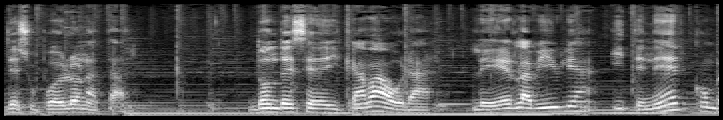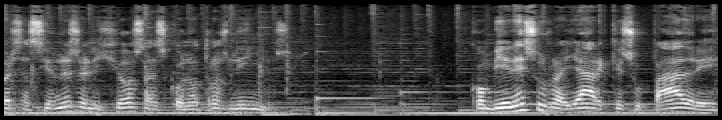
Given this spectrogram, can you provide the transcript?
de su pueblo natal, donde se dedicaba a orar, leer la Biblia y tener conversaciones religiosas con otros niños. Conviene subrayar que su padre,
